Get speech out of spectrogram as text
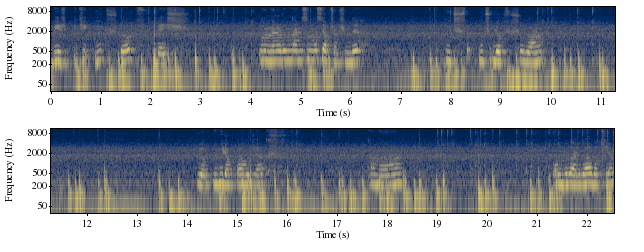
1, 2, 3, 4, 5. Oğlum ben oranın aynısını nasıl yapacağım şimdi? 3, 3 blok şuradan. Yok bir blok daha olacak. Tamam. Oldu galiba bakayım.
